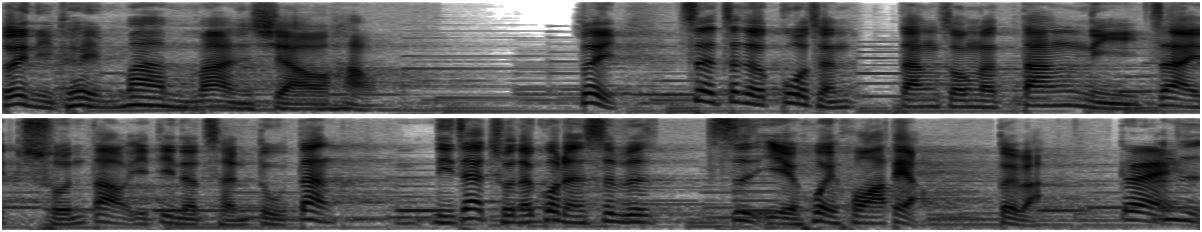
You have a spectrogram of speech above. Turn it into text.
所以你可以慢慢消耗。所以在这个过程当中呢，当你在存到一定的程度，但你在存的过程是不是是也会花掉，对吧？对。但是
